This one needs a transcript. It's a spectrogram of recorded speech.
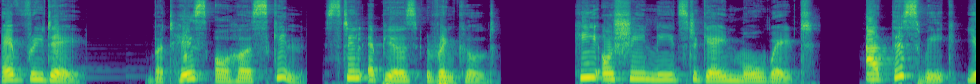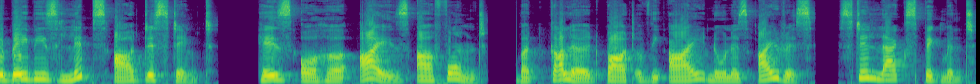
every day, but his or her skin still appears wrinkled. He or she needs to gain more weight. At this week, your baby's lips are distinct. His or her eyes are formed, but colored part of the eye known as iris still lacks pigment.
